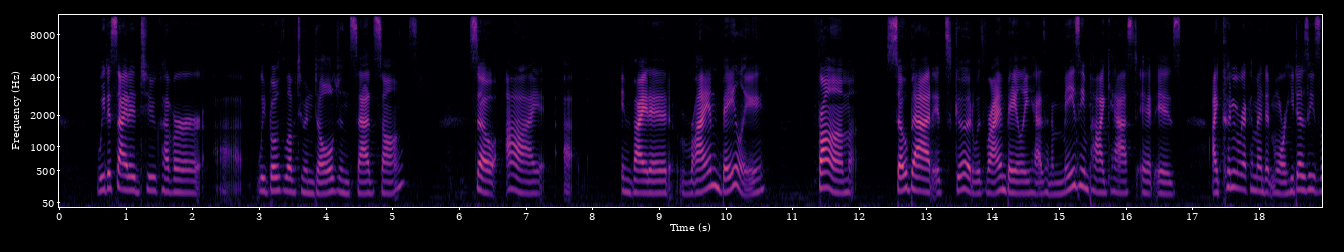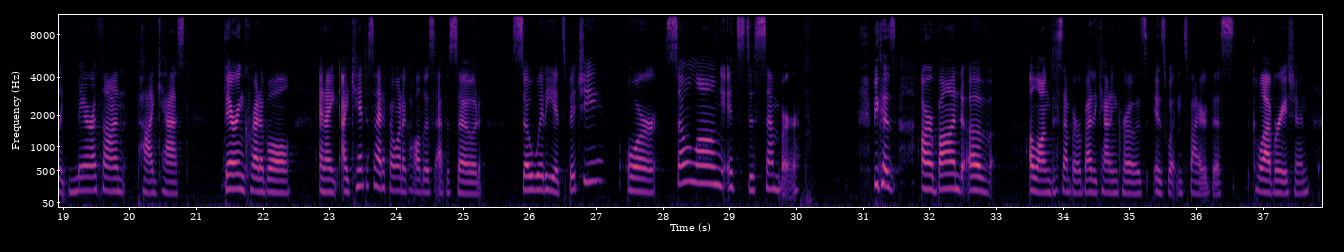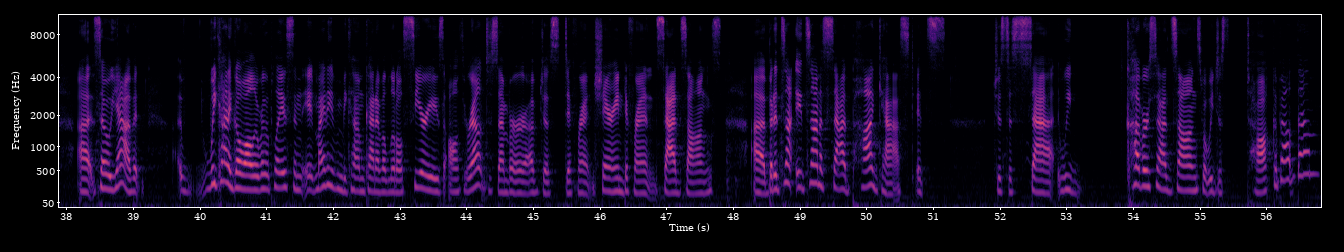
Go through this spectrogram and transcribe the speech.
We decided to cover, uh, we both love to indulge in sad songs. So I uh, invited Ryan Bailey from So Bad It's Good with Ryan Bailey. He has an amazing podcast. It is, I couldn't recommend it more. He does these like marathon podcast. They're incredible. And I, I can't decide if I want to call this episode So Witty It's Bitchy or So Long It's December. because our bond of A Long December by the Counting Crows is what inspired this collaboration. Uh, so yeah, but we kind of go all over the place, and it might even become kind of a little series all throughout December of just different sharing different sad songs. Uh, but it's not it's not a sad podcast. It's just a sad. We cover sad songs, but we just talk about them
